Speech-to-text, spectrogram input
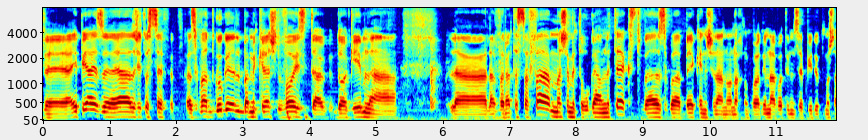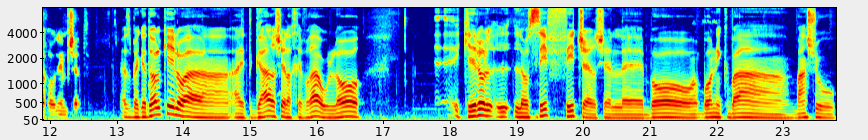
וה-API הזה היה איזושהי תוספת. אז כבר גוגל במקרה של voice דואגים לה, להבנת השפה, מה שמתורגם לטקסט, ואז ב-backend שלנו אנחנו כבר יודעים לעבוד עם זה בדיוק כמו שאנחנו יודעים צ'אט. אז בגדול כאילו האתגר של החברה הוא לא... כאילו להוסיף פיצ'ר של בוא, בוא נקבע משהו,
